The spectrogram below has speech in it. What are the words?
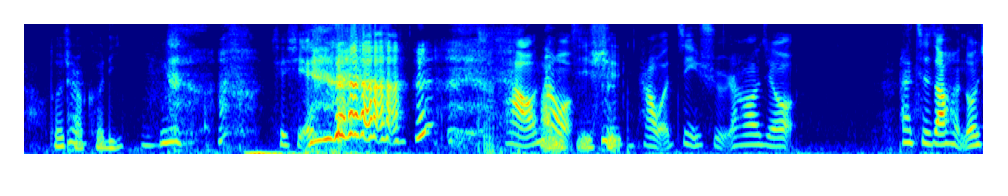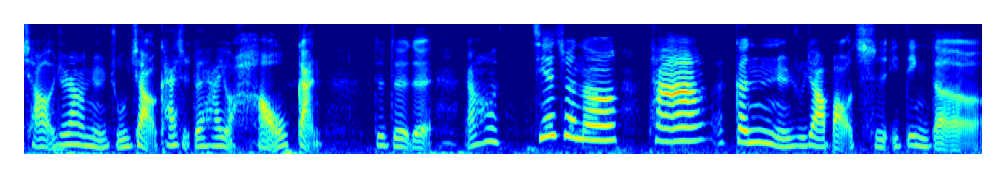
好多巧克力。谢谢。好，那我继续。好我继续，然后结果他制造很多巧合，就让女主角开始对他有好感。对对对，然后接着呢，他跟女主角保持一定的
